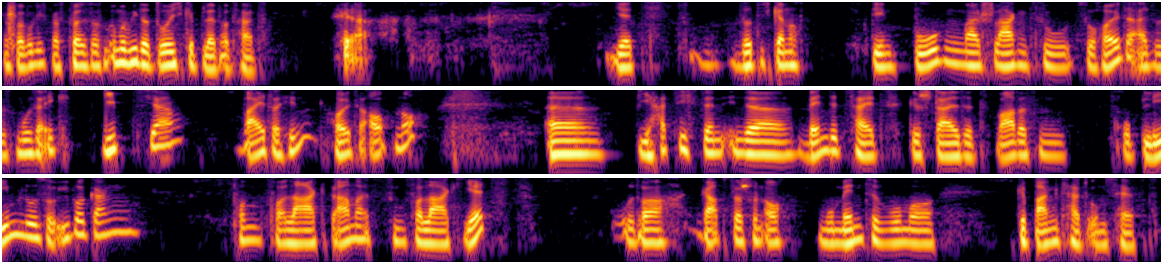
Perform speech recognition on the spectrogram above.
das war wirklich was Tolles, was man immer wieder durchgeblättert hat. Ja. Jetzt würde ich gerne noch den Bogen mal schlagen zu, zu heute. Also das Mosaik gibt's ja weiterhin, heute auch noch. Äh, wie hat sich's denn in der Wendezeit gestaltet? War das ein problemloser Übergang vom Verlag damals zum Verlag jetzt? Oder gab es da schon auch Momente, wo man gebangt hat ums Heft?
